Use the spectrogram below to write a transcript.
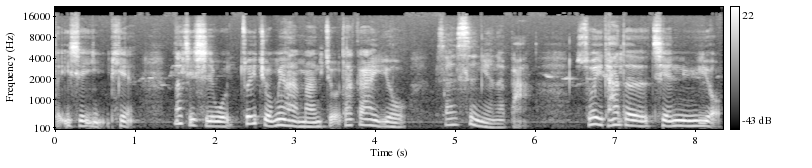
的一些影片，那其实我追九妹还蛮久，大概有三四年了吧。所以他的前女友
